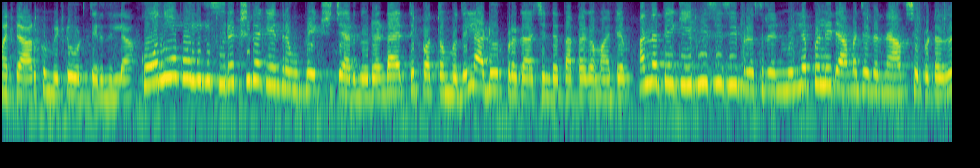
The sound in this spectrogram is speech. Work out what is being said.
മറ്റാർക്കും വിട്ടുകൊടുത്തിരുന്നില്ല. കോന്നിയെ പോലൊരു സുരക്ഷിത കേന്ദ്രം ഉപേക്ഷിച്ചായിരുന്നു രണ്ടായിരത്തി പത്തൊമ്പതിൽ അടൂർ പ്രകാശിന്റെ തട്ടകമാറ്റം. അന്നത്തെ K P C C president Mullappally Ramachandran ആവശ്യപ്പെട്ടത്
